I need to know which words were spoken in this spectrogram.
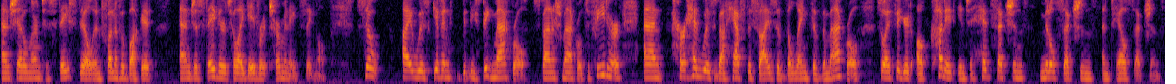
and she had to learn to stay still in front of a bucket and just stay there till I gave her a terminate signal. So I was given these big mackerel, Spanish mackerel, to feed her, and her head was about half the size of the length of the mackerel. So I figured I'll cut it into head sections, middle sections, and tail sections.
